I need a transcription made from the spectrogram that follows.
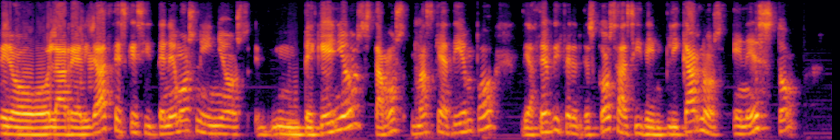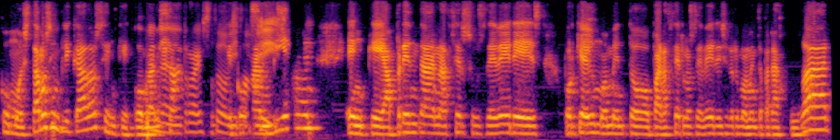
pero la realidad es que si tenemos niños mm, pequeños, estamos más que a tiempo de hacer diferentes cosas y de implicarnos en esto como estamos implicados en que coman En resto, que coman Sí. bien, en que aprendan a hacer sus deberes porque hay un momento para hacer los deberes y otro momento para jugar.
